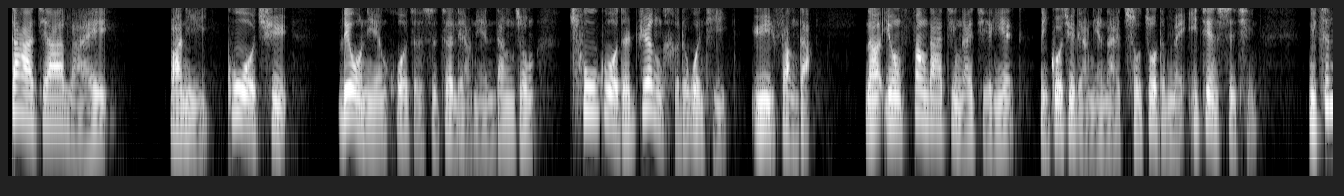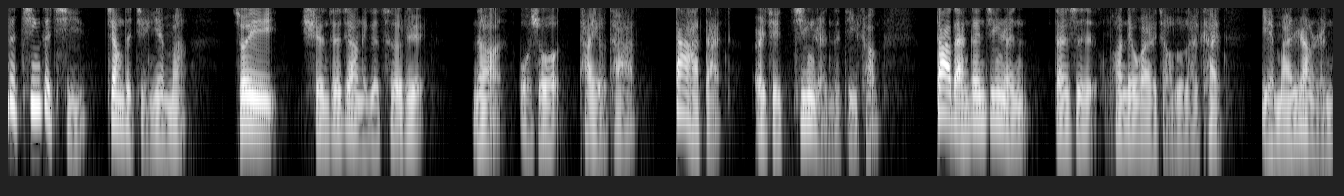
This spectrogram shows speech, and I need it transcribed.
大家来把你过去六年或者是这两年当中出过的任何的问题。予以放大，那用放大镜来检验你过去两年来所做的每一件事情，你真的经得起这样的检验吗？所以选择这样的一个策略，那我说他有他大胆而且惊人的地方，大胆跟惊人，但是换另外一个角度来看，也蛮让人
